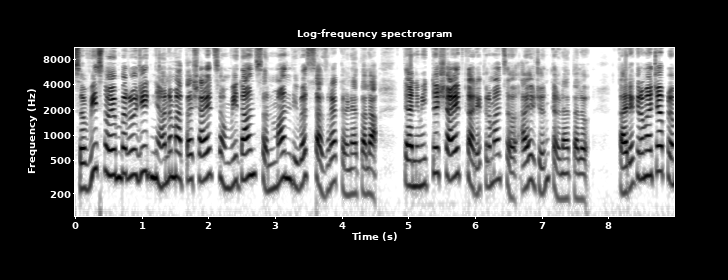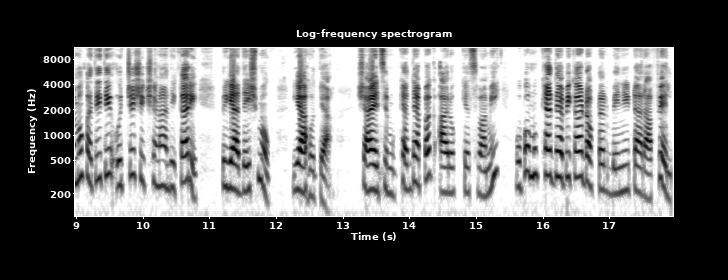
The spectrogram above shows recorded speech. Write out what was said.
सव्वीस नोव्हेंबर रोजी ज्ञानमाता शाळेत संविधान सन्मान दिवस साजरा करण्यात आला. त्यानिमित्त शाळेत कार्यक्रमाचं आयोजन करण्यात आलं. कार्यक्रमाच्या प्रमुख अतिथी उच्च शिक्षणाधिकारी प्रिया देशमुख या होत्या. शाळेचे मुख्याध्यापक आरोग्य स्वामी उपमुख्याध्यापिका डॉक्टर बेनिटा राफेल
